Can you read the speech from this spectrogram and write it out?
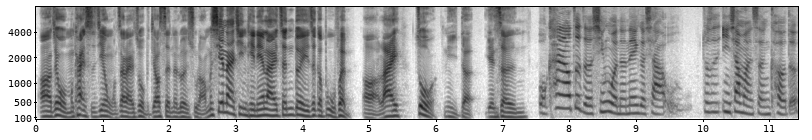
啊，就我们看时间，我再来做比较深的论述了。我们先来请甜甜来针对这个部分啊，来做你的延伸。我看到这则新闻的那个下午。就是印象蛮深刻的。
